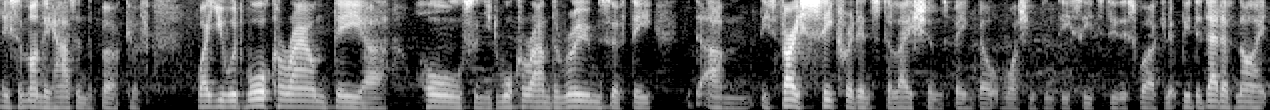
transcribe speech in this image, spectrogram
Liza Mundy has in the book of where you would walk around the uh, halls and you'd walk around the rooms of the um, these very secret installations being built in Washington D.C. to do this work, and it would be the dead of night,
